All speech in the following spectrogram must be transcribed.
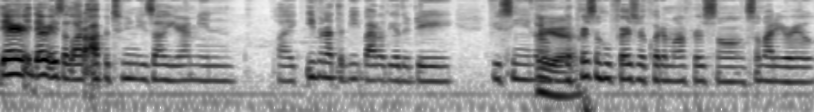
there there is a lot of opportunities out here. I mean, like even at the beat battle the other day, you seen um, Yeah. the person who first recorded my first song, somebody real,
